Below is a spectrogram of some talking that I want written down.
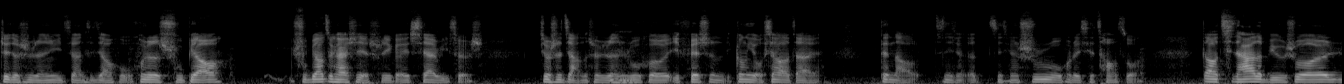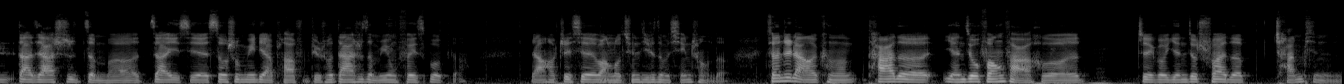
这就是人与计算机交互，或者鼠标，鼠标最开始也是一个 HCI research，就是讲的是人如何 efficient 更有效地在电脑进行呃进行输入或者一些操作。到其他的，比如说大家是怎么在一些 social media platform，比如说大家是怎么用 Facebook 的，然后这些网络群体是怎么形成的。虽然这两个可能它的研究方法和这个研究出来的产品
